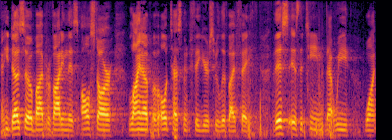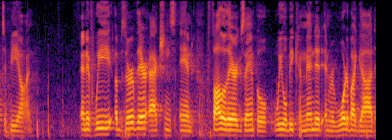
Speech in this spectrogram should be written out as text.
And he does so by providing this all star lineup of Old Testament figures who live by faith. This is the team that we want to be on. And if we observe their actions and follow their example, we will be commended and rewarded by God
